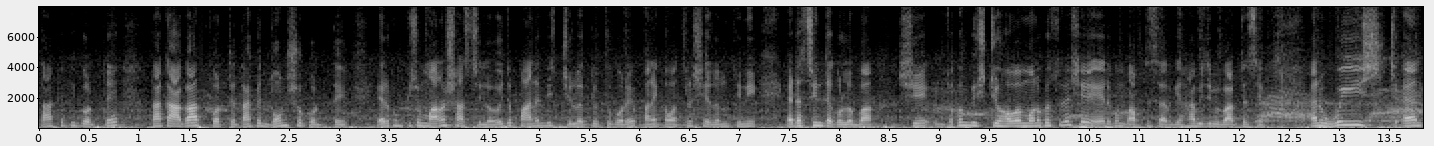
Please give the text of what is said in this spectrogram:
তাকে কি করতে? তাকে আঘাত করতে, তাকে ধ্বংস করতে। এরকম কিছু মানুষ আসছিল। ওই যে পানি দিচ্ছিল একটু একটু করে, পানি খাওয়াচ্ছিল সেজন্য তিনি এটা চিন্তা করল বা সে যখন বৃষ্টি হবে মনে করছিল সে এরকম ভাবতেছে আর কি, হাবিজাবি ভাবতেছে। অ্যান্ড উইস্ট অ্যান্ড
